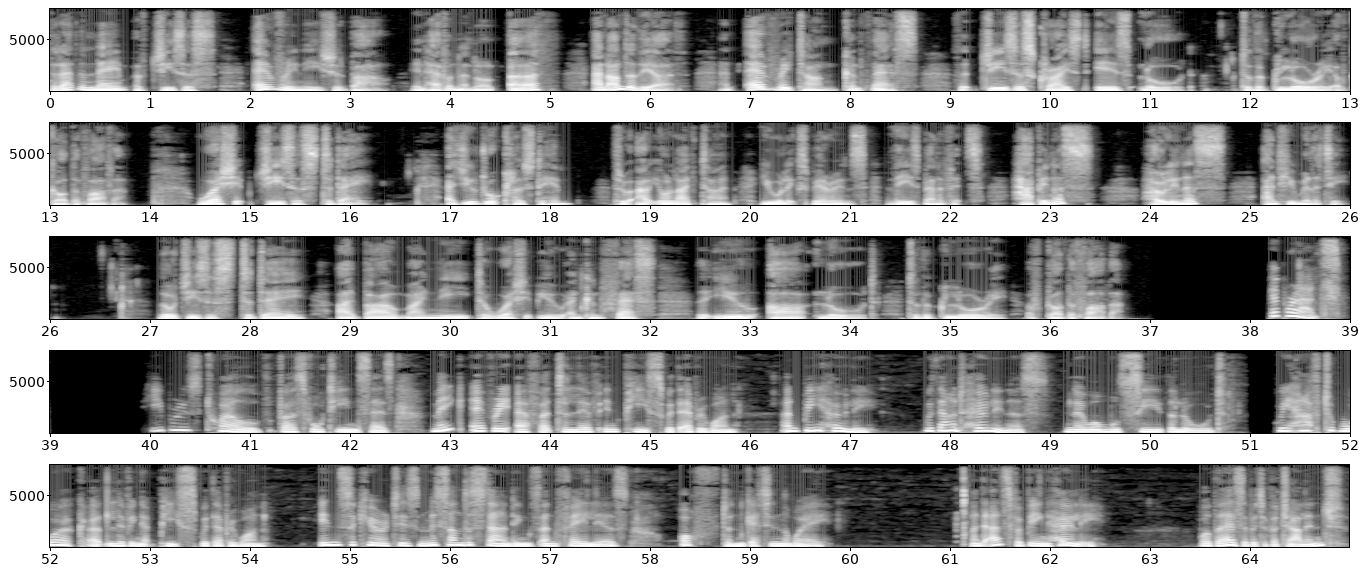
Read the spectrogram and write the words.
that at the name of Jesus every knee should bow in heaven and on earth and under the earth, and every tongue confess that Jesus Christ is Lord, to the glory of God the Father. Worship Jesus today. As you draw close to Him throughout your lifetime, you will experience these benefits happiness, holiness, and humility. Lord Jesus, today I bow my knee to worship you and confess that you are Lord to the glory of God the Father. Pippa adds, Hebrews 12 verse 14 says, Make every effort to live in peace with everyone and be holy. Without holiness, no one will see the Lord. We have to work at living at peace with everyone. Insecurities, misunderstandings, and failures often get in the way. And as for being holy, well, there's a bit of a challenge.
